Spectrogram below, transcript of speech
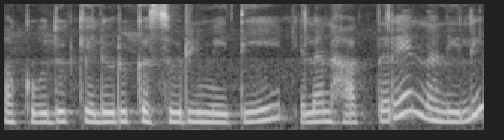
ಹಾಕೋಬೋದು ಕೆಲವರು ಕಸೂರಿ ಮೇತಿ ಎಲ್ಲನ ಹಾಕ್ತಾರೆ. ನಾನಿಲ್ಲಿ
